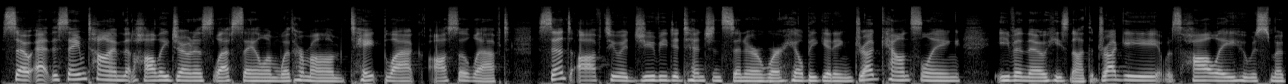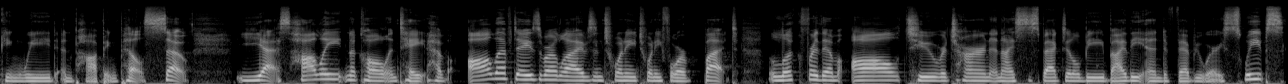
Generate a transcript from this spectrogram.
So, at the same time that Holly Jonas left Salem with her mom, Tate Black also left, sent off to a juvie detention center where he'll be getting drug counseling, even though he's not the druggie. It was Holly who was smoking weed and popping pills. So, Yes, Holly, Nicole, and Tate have all left Days of Our Lives in 2024, but look for them all to return, and I suspect it'll be by the end of February sweeps.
